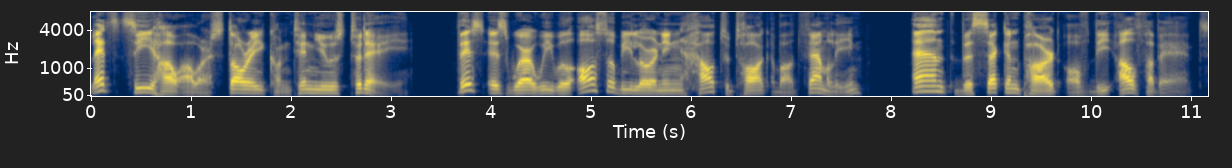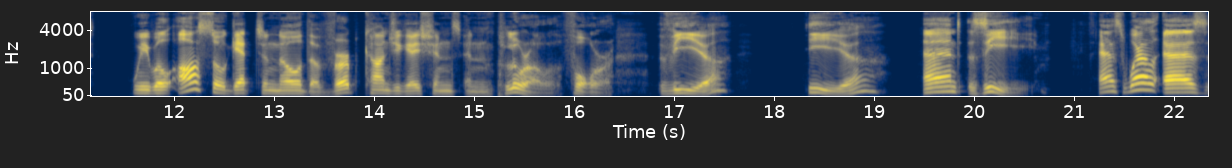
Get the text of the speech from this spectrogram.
Let's see how our story continues today. This is where we will also be learning how to talk about family and the second part of the alphabet. We will also get to know the verb conjugations in plural for wir, ihr, and sie, as well as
